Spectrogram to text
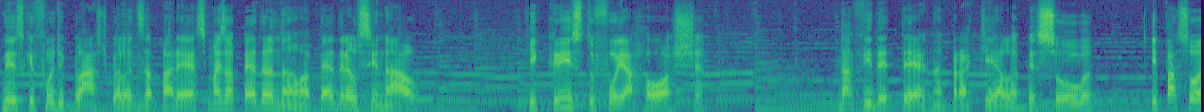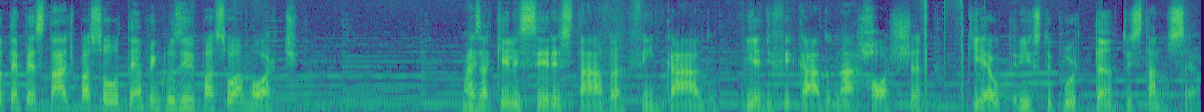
mesmo que for de plástico, ela desaparece, mas a pedra não, a pedra é o sinal que Cristo foi a rocha da vida eterna para aquela pessoa. E passou a tempestade, passou o tempo, inclusive passou a morte. Mas aquele ser estava fincado e edificado na rocha que é o Cristo e, portanto, está no céu.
